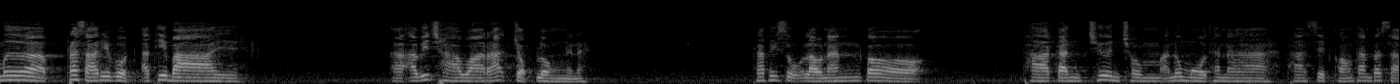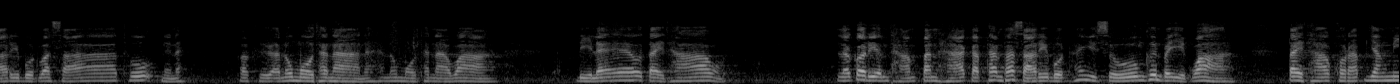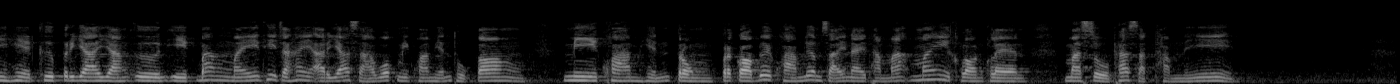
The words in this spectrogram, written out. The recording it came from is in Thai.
เมื่อพระสารีบุตรอธิบายอวิชชาวาระจบลงเนี่ยนะพระภิกษุเหล่านั้นก็พากันชื่นชมอนุโมทนาภาสิทธิ์ของท่านพระสารีบุตรวาสาธุเนี่ยนะก็คืออนุโมทนานะอนุโมทนาว่าดีแล้วไต่เท้า แล้วก็เรียนถามปัญหากับท่านพระสารีบุตรให้สูงขึ้นไปอีกว่า ใต้เท้าขอรับยังมีเหตุคือปริยาอย่างอื่นอีกบ้างไหม ที่จะให้อริยสาวกมีความเห็นถูกต้อง มีความเห็นตรง ประกอบด้วยความเลื่อมใสในธรรมะไม่คลอนแคลนมาสู่พระสัทธรรมนี้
